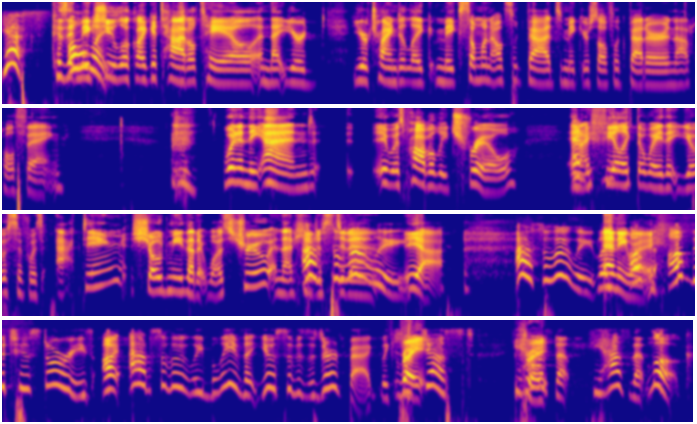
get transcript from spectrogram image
Yes. because it makes you look like a tattletale and that you're you're trying to like make someone else look bad to make yourself look better and that whole thing. when in the end, it was probably true. And, And- I feel like the way that Yosef was acting showed me that it was true and that he just didn't. Yeah. Absolutely. Like, Anyway. of, of the two stories, I absolutely believe that Yosef is a dirtbag. Like he Right. just he has that he has that look.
